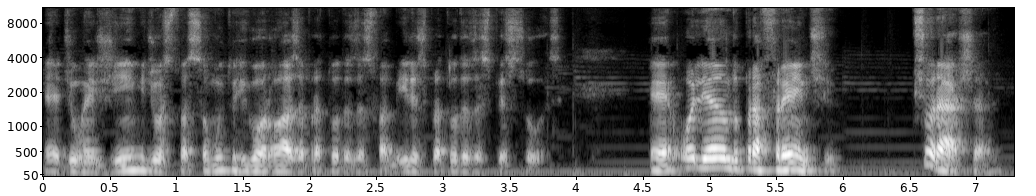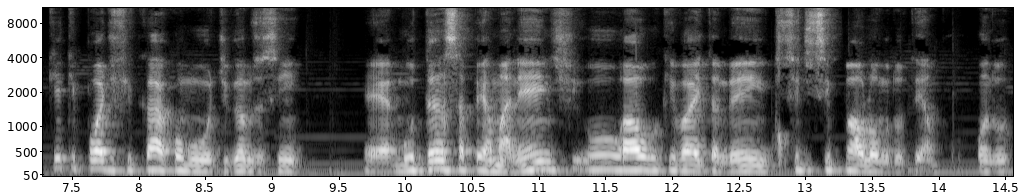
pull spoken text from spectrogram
é, de um regime, de uma situação muito rigorosa para todas as famílias, para todas as pessoas. É, olhando para frente, o senhor acha? O que, que pode ficar como, digamos assim, é, mudança permanente ou algo que vai também se dissipar ao longo do tempo, quando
